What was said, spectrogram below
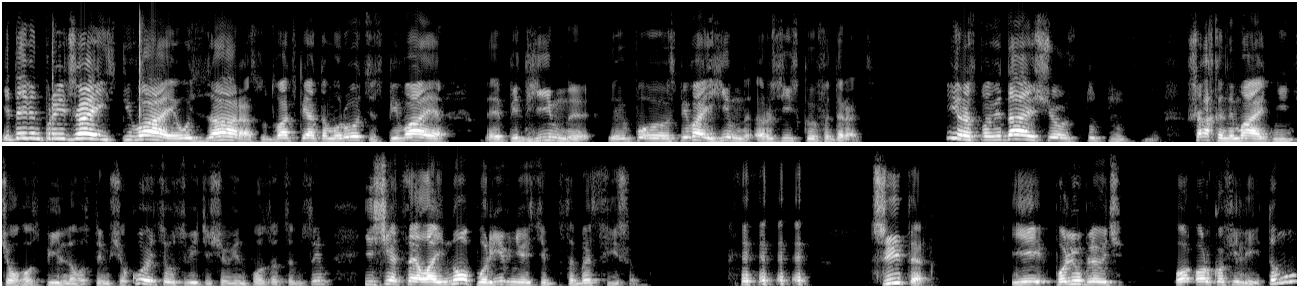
і де він приїжджає і співає ось зараз, у 25-му році, співає е, під гімн, е, співає гімн Російської Федерації. І розповідає, що тут шахи не мають нічого спільного з тим, що коїться у світі, що він поза цим цим. І ще це лайно порівнює себе з Фішером. Читер і полюблювач ор- оркофілії. Тому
